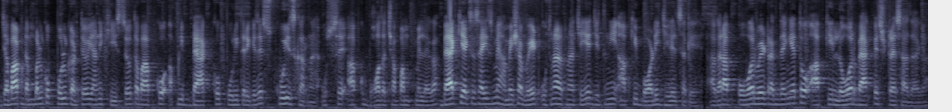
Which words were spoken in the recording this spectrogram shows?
जब आप डंबल को पुल करते हो, यानी खींचते हो, तब आपको अपनी बैक को पूरी तरीके से स्क्वीज करना है। उससे आपको बहुत अच्छा पंप मिलेगा। बैक की एक्सरसाइज में हमेशा वेट उतना रखना चाहिए जितनी आपकी बॉडी झेल सके। अगर आप ओवर वेट रख देंगे तो आपकी लोअर बैक पे स्ट्रेस आ जाएगा।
